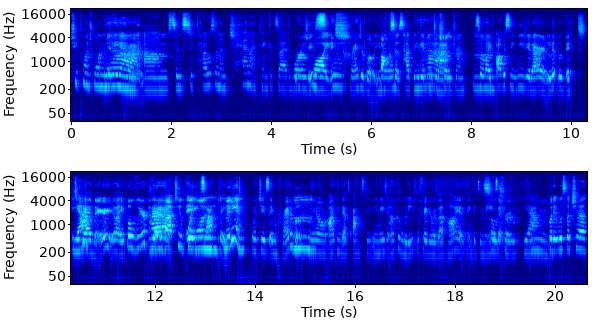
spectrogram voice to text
2.1 million Yeah. um, since 2010, I think it said worldwide. incredible. You boxes had been given to children. know? So Mm. like obviously we did our little bit Yeah. together, like but we're part Yeah, of that 2.1 exactly. million. which is incredible. Mm. You know, I think that's absolutely amazing. I couldn't believe the figure was that high. I think it's amazing. So true. Yeah. Mm. But it was such a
